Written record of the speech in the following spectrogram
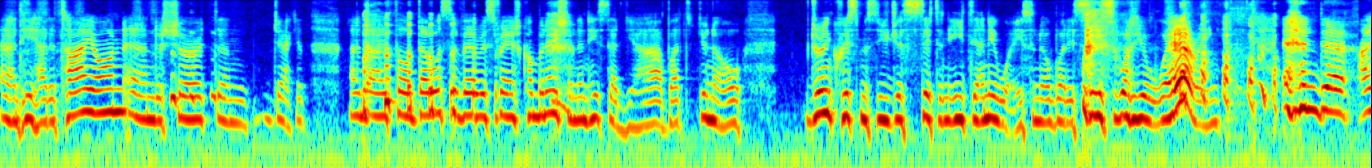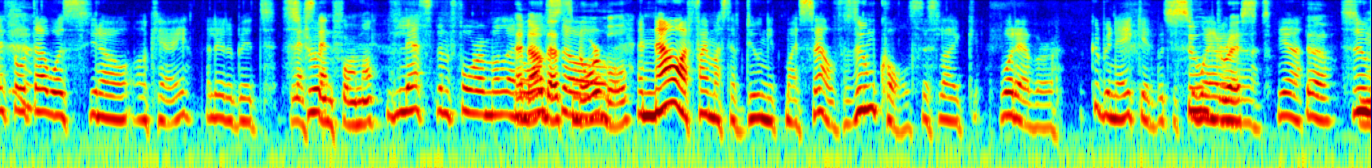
and he had a tie on and a shirt and jacket, and I thought that was a very strange combination. And he said, "Yeah, but you know." During Christmas you just sit and eat anyway, so nobody sees what you're wearing. and uh, I thought that was, you know, okay, a little bit Less than formal. less than formal, and, And now that's normal. And now I find myself doing it myself. Zoom calls is like whatever. Could be naked, but just Zoom wearing a- dressed. yeah, Yeah. Zoom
